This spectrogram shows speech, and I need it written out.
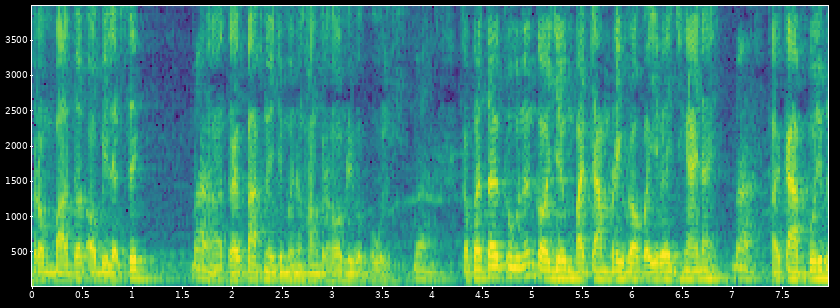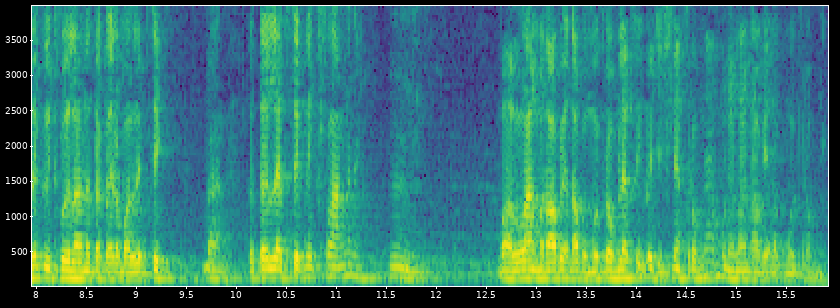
ក្រុមបាល់ទាត់ OB Leipzig បាទអឺត្រូវប៉ះគ្នាជាមួយនឹងហង្សក្រហមលីវើពូលបាទក៏ប៉ុន្តែគូហ្នឹងក៏យើងមិនបាច់ចាំរៀបរាប់ឲ្យវែងឆ្ងាយដែរបាទហើយការប្រកួតនេះគឺធ្វើឡើងនៅទឹកដីរបស់ Leipzig បាទក៏ទៅ Leipzig នេះខ្លាំងណាស់ហឹមបើឡើងមកដល់វគ្គ16ក្រុម Leipzig ដូចជាឈ្នះក្រុមណាមុននឹងឡើងដល់វគ្គ16ក្រុមនេះ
